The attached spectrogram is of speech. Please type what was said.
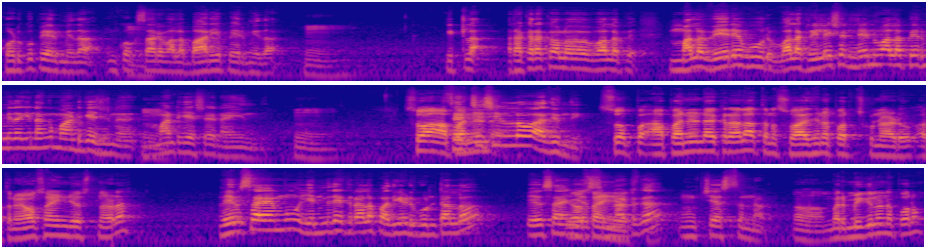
కొడుకు పేరు మీద ఇంకొకసారి వాళ్ళ భార్య పేరు మీద. ఇట్లా రకరకాల వాళ్ళ మళ్ళీ వేరే ఊరు వాళ్ళకి రిలేషన్ లేని వాళ్ళ పేరు మీద గినాక మాంటికేషన్ మాంటికేషన్ అయింది. సో ఆ పన్నెండు సెన్సిషన్లో అది ఉంది. సో ఆ పన్నెండు ఎకరాలు అతను స్వాధీనపరుచుకున్నాడు. అతను వ్యవసాయం చేస్తున్నాడా? వ్యవసాయము ఎనిమిది ఎకరాల పదిహేడు గుంటల్లో వ్యవసాయం చేస్తున్నట్టుగా చేస్తున్నాడు. మరి మిగిలిన పొలం?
